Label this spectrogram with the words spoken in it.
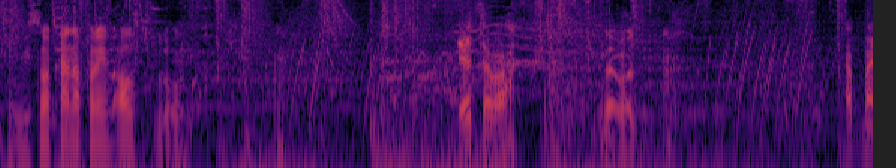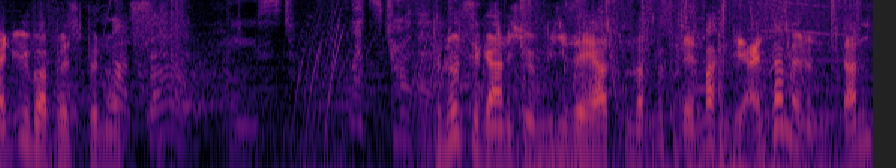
Irgendwie ist noch keiner von denen rausgeflogen. Jetzt aber. Ja, was? Hab meinen Überbiss benutzt. Benutze gar nicht irgendwie diese Herzen. Was müssen wir denn machen? Die einsammeln und dann?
